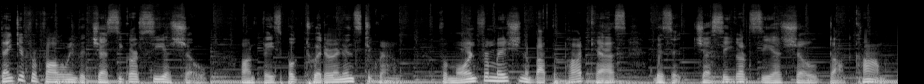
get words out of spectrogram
Thank you for following The Jesse Garcia Show on Facebook, Twitter, and Instagram. For more information about the podcast, visit jessegarciashow.com.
